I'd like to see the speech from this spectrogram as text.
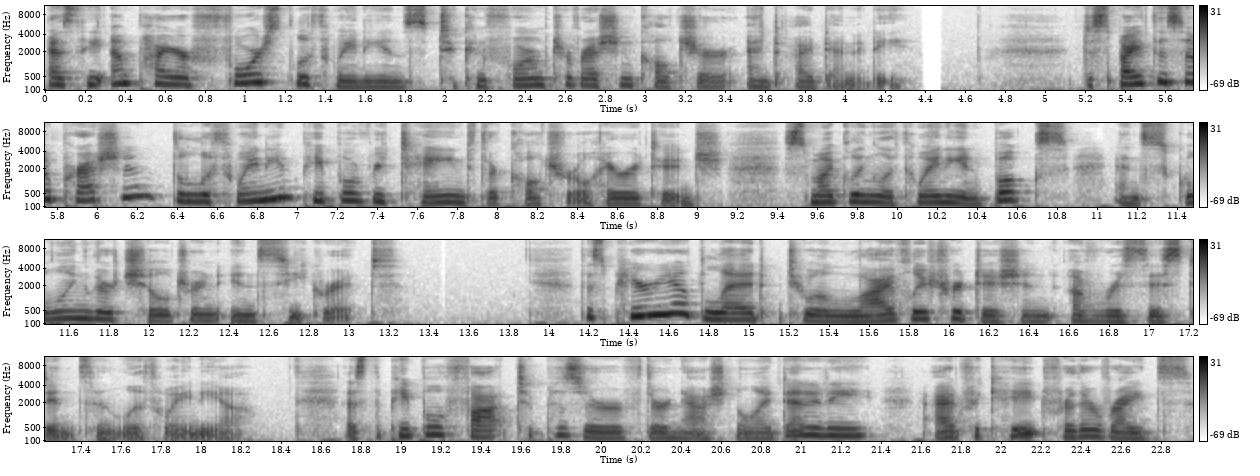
as the empire forced Lithuanians to conform to Russian culture and identity. Despite this oppression, the Lithuanian people retained their cultural heritage, smuggling Lithuanian books and schooling their children in secret. This period led to a lively tradition of resistance in Lithuania, as the people fought to preserve their national identity, advocate for their rights,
